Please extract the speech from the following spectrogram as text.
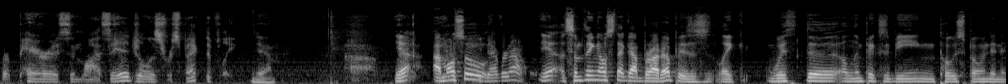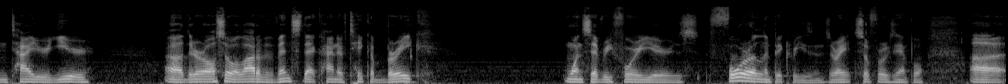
for Paris and Los Angeles respectively Yeah. uh, Yeah, I'm also you never know Yeah, something else that got brought up is like with the Olympics being postponed an entire year, uh, there are also a lot of events that kind of take a break once every four years for Olympic reasons, right? So, for example, uh,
